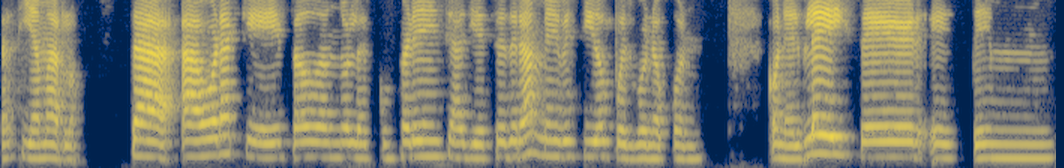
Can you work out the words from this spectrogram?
por así llamarlo. O sea, ahora que he estado dando las conferencias y etcétera, me he vestido pues bueno con, con el blazer, este, mm,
